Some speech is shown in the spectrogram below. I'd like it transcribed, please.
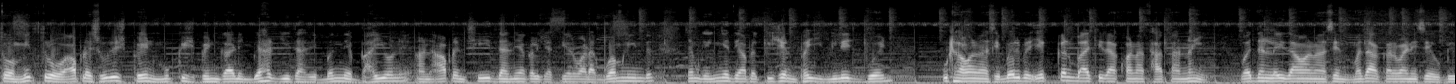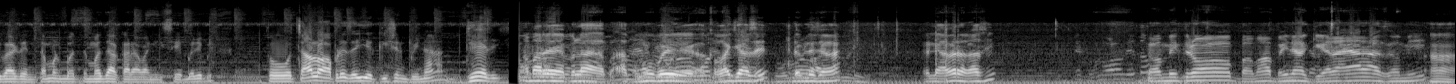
તો મિત્રો આપણે સુરેશભાઈ મુકેશભાઈ ગાડી બહાર જીધા છે બંને ભાઈઓને અને આપણે સીધા નીકળી ગયા તેરવાડા ગામની અંદર. જેમ કે અહીંયાથી આપણે કિશનભાઈ વિલેજ બોયને ઉઠાવવાના છે. બરાબર? એક કણ બાચી રાખવાના થતા નહીં. બધાને લઈ જવાના છે ને મજા કરવાની છે ઊભી વાટે ને તમને મજા કરાવવાની છે બરાબર? તો ચાલો આપણે જઈએ કિશનભાઈના ઘેર. અમારે પેલા આ ભમુભાઈ ખવાઈ છે ડબલે જવા એટલે આવે રાશી. તો મિત્રો ભમાભાઈના ઘેર આયા છે અમે. હા.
